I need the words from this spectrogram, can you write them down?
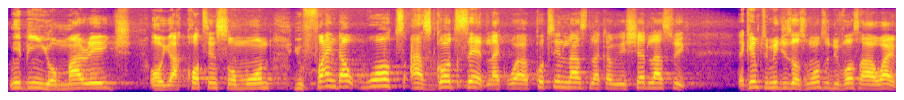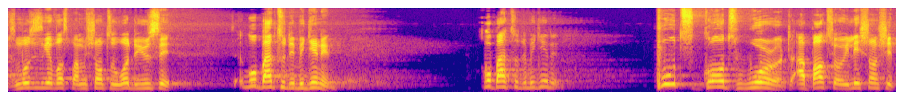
maybe in your marriage, or you are courting someone. You find out what has God said, like we were quoting last, like we shared last week. They came to me, Jesus, we want to divorce our wives. Moses gave us permission to. What do you say? Go back to the beginning. Go back to the beginning. Put God's word about your relationship.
